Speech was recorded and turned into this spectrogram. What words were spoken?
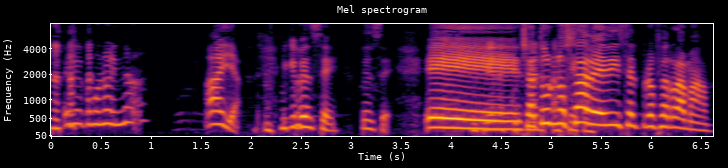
Es que como no hay nada. Ah, ya. Es que pensé, pensé. Eh, Saturno sabe, dice el profe Rama.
